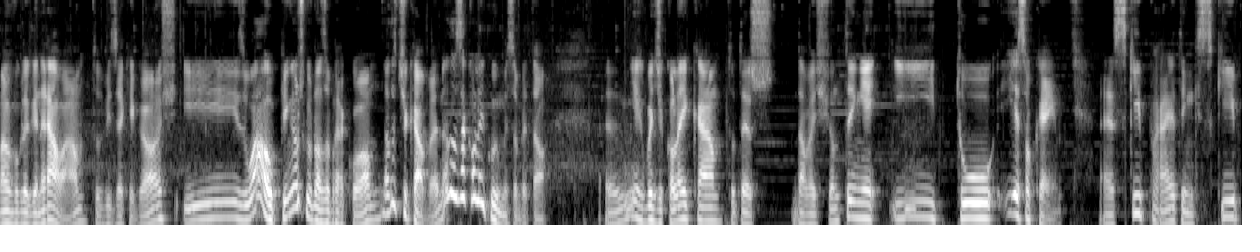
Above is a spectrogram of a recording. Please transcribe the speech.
Mamy w ogóle generała, tu widzę jakiegoś i wow, pieniążków nam zabrakło. No to ciekawe, no to zakolejkujmy sobie to. E, Niech będzie kolejka, tu też dawaj świątynię i tu jest ok. E, Skip, rioting skip,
